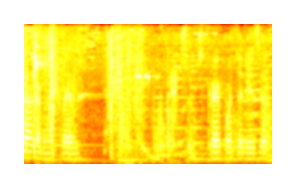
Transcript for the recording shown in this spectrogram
tak akan ngeplan. Subscribe Ocha Desert.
